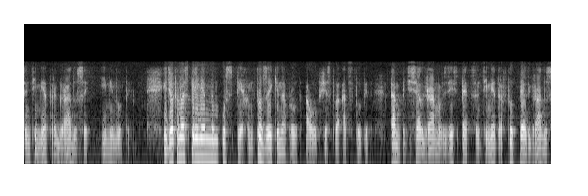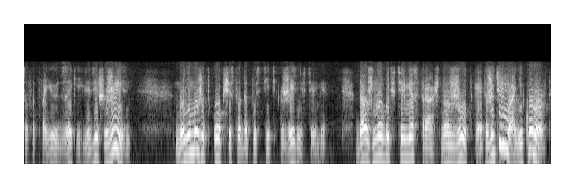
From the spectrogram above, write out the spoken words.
сантиметры, градусы и минуты. Идет она с переменным успехом. То зэки напрут, а общество отступит. Там 50 граммов, здесь 5 сантиметров, тут 5 градусов отвоюют зэки. И, глядишь, жизнь. Но не может общество допустить жизни в тюрьме. Должно быть в тюрьме страшно, жутко. Это же тюрьма, не курорт.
